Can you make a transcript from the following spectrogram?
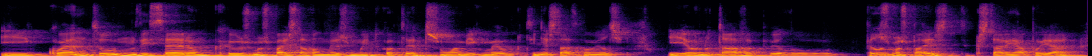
E quando me disseram que os meus pais estavam mesmo muito contentes, um amigo meu que tinha estado com eles, e eu notava pelo, pelos meus pais que estarem a apoiar,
